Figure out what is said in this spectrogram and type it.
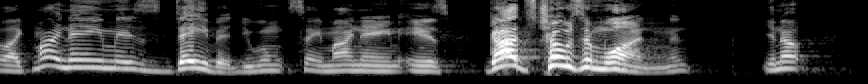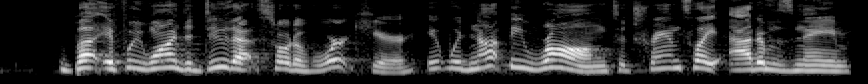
like, my name is David. You won't say, my name is God's chosen one. You know, but if we wanted to do that sort of work here, it would not be wrong to translate Adam's name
